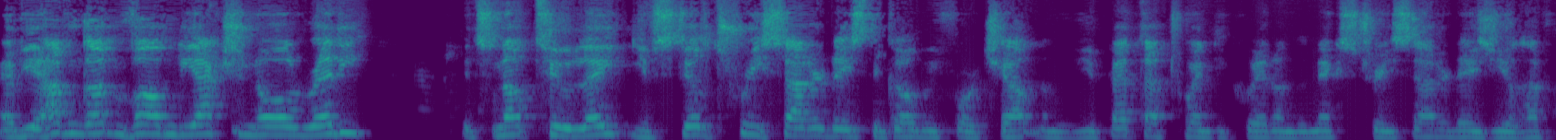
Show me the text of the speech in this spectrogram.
If you haven't got involved in the action already, it's not too late. You've still three Saturdays to go before Cheltenham. If you bet that 20 quid on the next three Saturdays, you'll have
